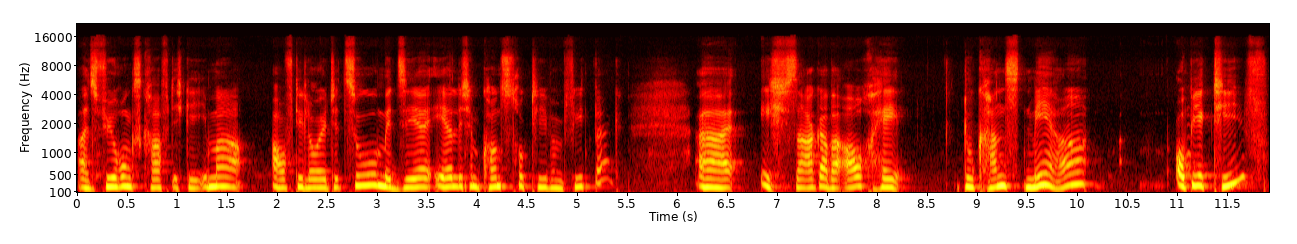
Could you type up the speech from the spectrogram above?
als Führungskraft, ich gehe immer auf die Leute zu mit sehr ehrlichem, konstruktivem Feedback. Äh, ich sage aber auch, hey, du kannst mehr objektiv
